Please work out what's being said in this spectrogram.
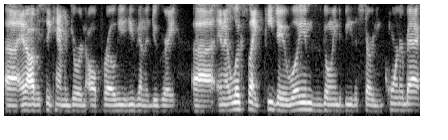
Uh, and obviously Cameron Jordan, All Pro, he, he's going to do great. Uh, and it looks like PJ Williams is going to be the starting cornerback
